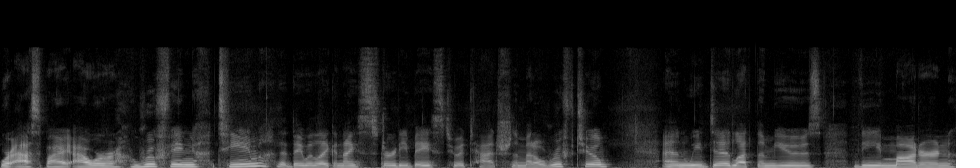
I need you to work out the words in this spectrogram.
were asked by our roofing team that they would like a nice sturdy base to attach the metal roof to. And we did let them use the modern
